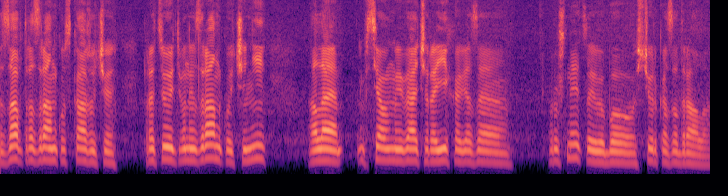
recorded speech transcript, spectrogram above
завтра зранку скажу, чи працюють вони зранку, чи ні. Але в сьомій вечора їхав я за рушницею, бо щурка задрала.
